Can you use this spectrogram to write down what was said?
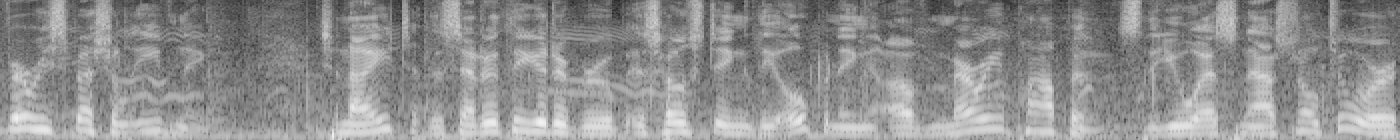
Very special evening. Tonight, the Center Theater Group is hosting the opening of Mary Poppins, the U.S. National Tour,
